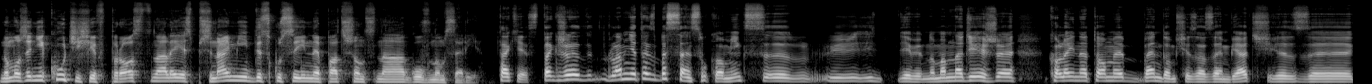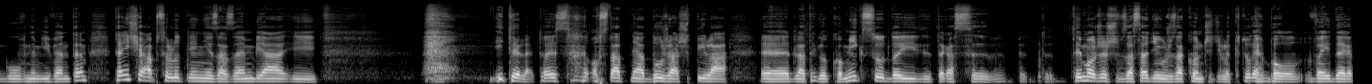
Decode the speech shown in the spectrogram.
no może nie kłóci się wprost, no ale jest przynajmniej dyskusyjne patrząc na główną serię. Tak jest. Także dla mnie to jest bez sensu komiks. Y, I, nie wiem, no mam nadzieję, że kolejne tomy będą się zazębiać z głównym eventem. Ten się absolutnie nie zazębia i i tyle. To jest ostatnia duża szpila e, dla tego komiksu. No i teraz e, ty możesz w zasadzie już zakończyć lekturę, bo Vader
